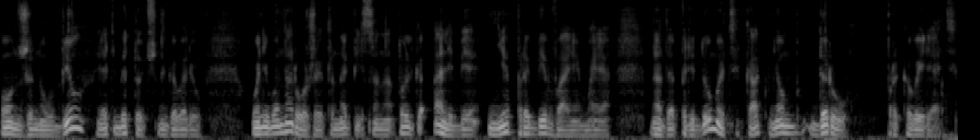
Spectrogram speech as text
Он жену убил, я тебе точно говорю. У него на роже это написано, только алиби непробиваемое. Надо придумать, как в нем дыру проковырять».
